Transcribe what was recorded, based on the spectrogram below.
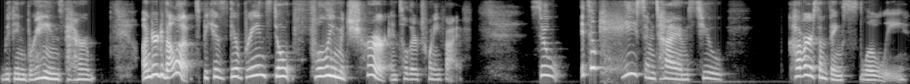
within brains that are underdeveloped because their brains don't fully mature until they're 25. So it's okay sometimes to cover something slowly.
